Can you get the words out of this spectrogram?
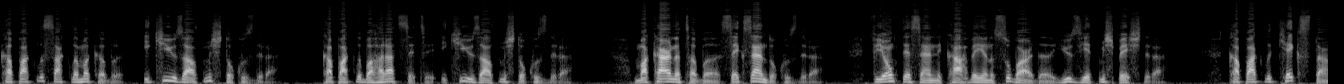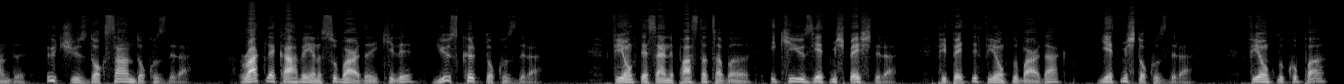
Kapaklı saklama kabı, 269 lira. Kapaklı baharat seti, 269 lira. Makarna tabağı, 89 lira. Fiyonk desenli kahve yanı su bardağı, 175 lira. Kapaklı kek standı 399 lira. Rakle kahve yanı su bardağı ikili 149 lira. Fiyonk desenli pasta tabağı 275 lira. Pipetli fiyonklu bardak 79 lira. Fiyonklu kupa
